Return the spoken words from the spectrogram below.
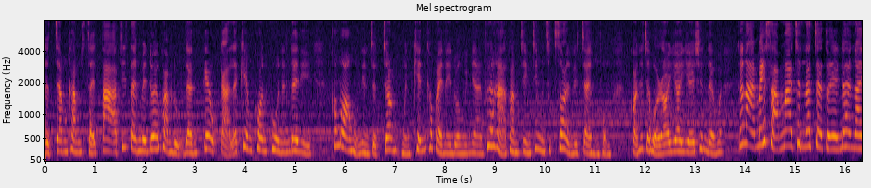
จดจำคำสายตาที่เต็มไปด้วยความดุดันเกรี้ยวกาดและเข้มข้นคู่นั้นได้ดีเขามองผมอย่างจดจ้องเหมือนเค้นเข้าไปในดวงวิญญาณ เพื่อหาความจริงที่มันซุกซ่อนอยู่ในใจของผม ก่อนที่จะหัวเราะเย่อเย้ยเช่นเดิมว่า ถ้านายไม่สามารถชนะใจตัวเองได้นาย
